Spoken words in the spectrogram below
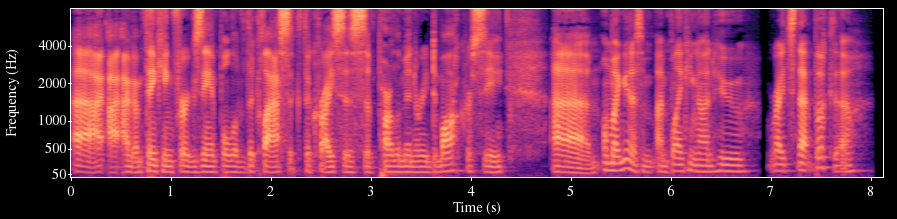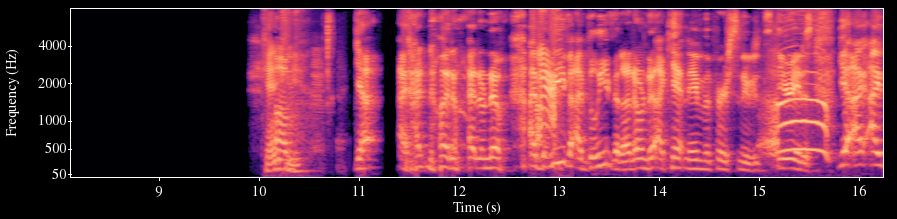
Uh, I, am thinking, for example, of the classic "The Crisis of Parliamentary Democracy." Um, oh my goodness, I'm, I'm blanking on who writes that book though. Can um. Yeah, I, no, I don't. I don't know. I ah! believe. I believe it. I don't. I can't name the person whose theory it is. Ah! Yeah, I, I,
